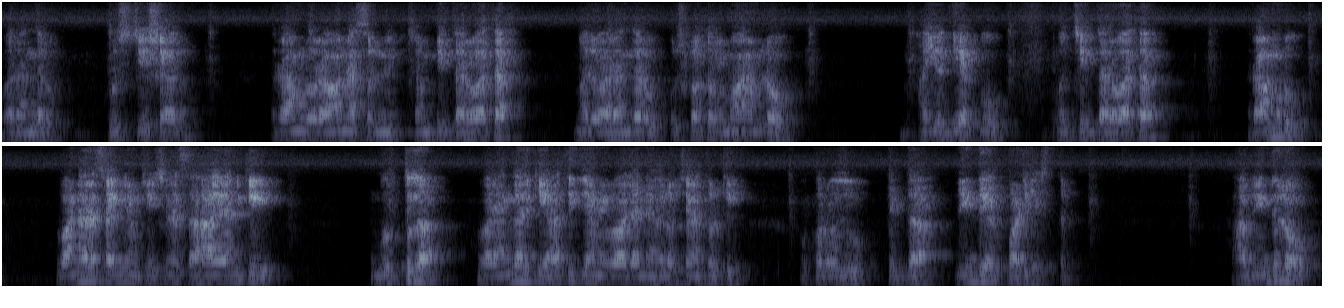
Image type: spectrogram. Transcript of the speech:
వారందరూ కృషి చేశారు. రాముడు రావణాసుడిని చంపిన తర్వాత మరి వారందరూ పుష్పక విమానంలో అయోధ్యకు వచ్చిన తర్వాత రాముడు వానర సైన్యం చేసిన సహాయానికి గుర్తుగా వారందరికీ ఆతిథ్యం ఇవ్వాలనే ఆలోచనతోటి ఒకరోజు పెద్ద విందు ఏర్పాటు చేస్తాడు. ఆ విందులో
